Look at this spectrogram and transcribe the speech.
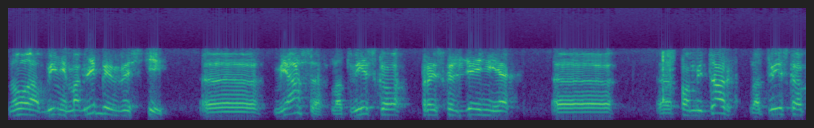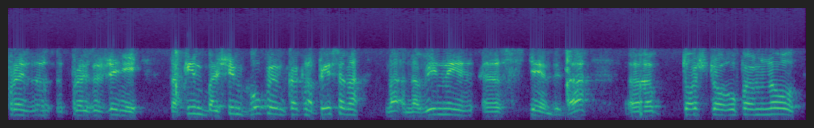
ну, а вы не могли бы ввести э, мясо латвийского происхождения, э, э, помидор латвийского происхождения таким большим буквами, как написано на, на винной э, стенде. Да? Э, то, что упомянул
